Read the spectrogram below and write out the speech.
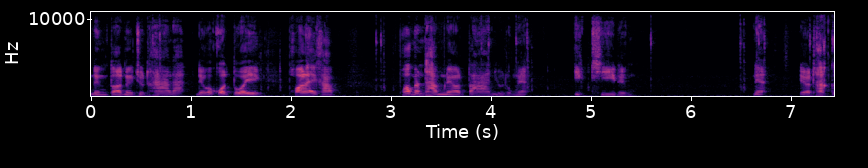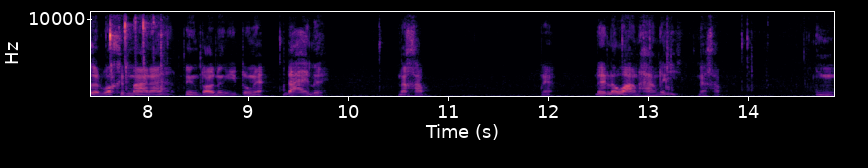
หนึ่งต่อหนึ่งจุดห้าแล้วเดี๋ยวก็กดตัวอีก เพราะอะไรครับ เพราะมันทำแนวต้านอยู่ตรงเนี้ย อีกทีหนึ่งเนี่ย เดี๋ยวถ้าเกิดว่าขึ้นมานะหนึ่งต่อหนึ่งอีกตรงเนี้ยได้เลยนะครับ เนี่ยได้ระหว่างทางได้อีกนะครับ อืม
